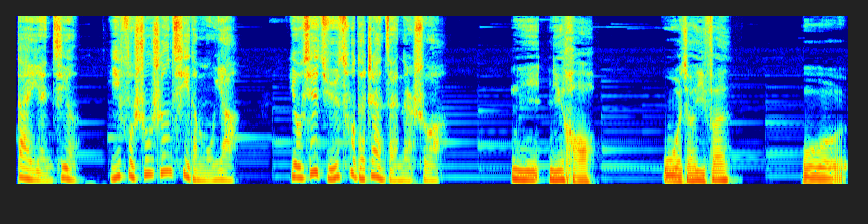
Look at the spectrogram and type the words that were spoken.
戴眼镜，一副书生气的模样，有些局促的站在那儿说：“你你好，我叫一帆，我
